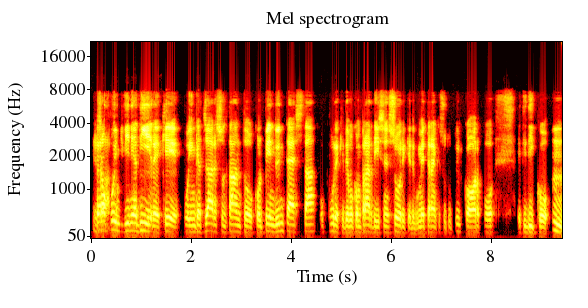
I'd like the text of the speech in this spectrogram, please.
Esatto. Però poi mi viene a dire che puoi ingaggiare soltanto colpendo in testa, oppure che devo comprare dei sensori che devo mettere anche su tutto il corpo, e ti dico, mm,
